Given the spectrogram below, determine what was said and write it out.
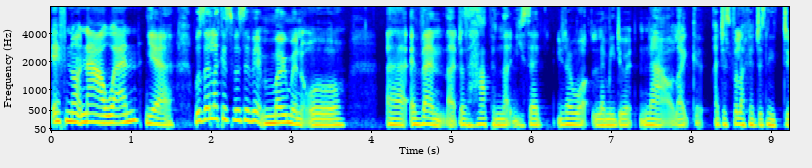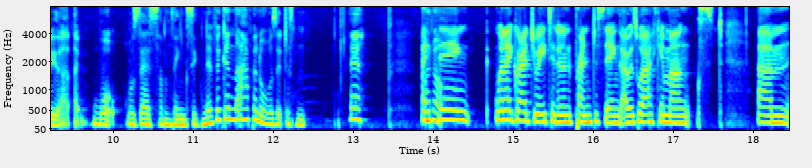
if not now, when? Yeah. Was there like a specific moment or uh, event that just happened that you said, you know what, let me do it now? Like, I just feel like I just need to do that. Like, what was there something significant that happened, or was it just, eh? I not? think when I graduated in apprenticing, I was working amongst um,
